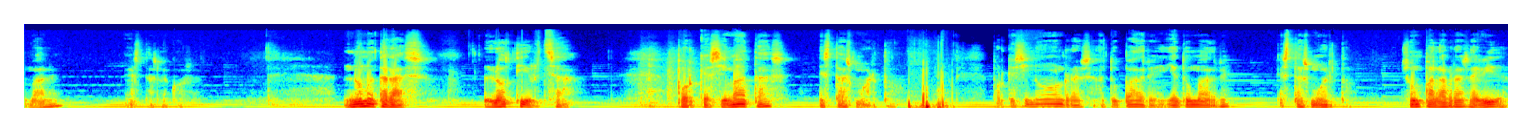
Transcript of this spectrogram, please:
¿Vale? Esta es la cosa. No matarás, lo tircha, porque si matas, estás muerto. Porque si no honras a tu padre y a tu madre, estás muerto. Son palabras de vida.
